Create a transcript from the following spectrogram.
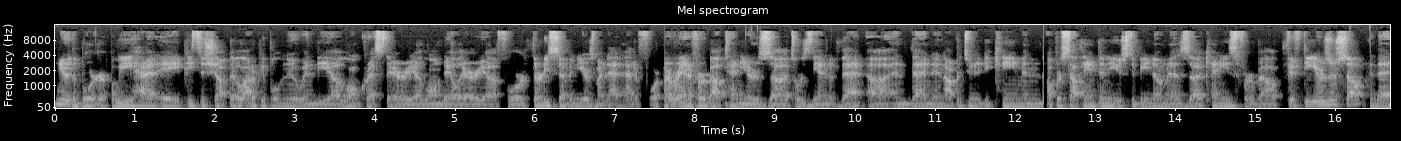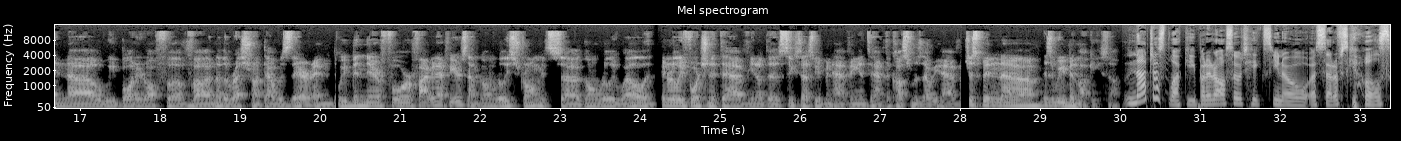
near the border. We had a pizza shop that a lot of people knew in the uh, Lawncrest area, Lawndale area, for 37 years. My dad had it for. I ran it for about 10 years. Uh, towards the end of that, uh, and then an opportunity came in Upper Southampton. It used to be known as uh, Kenny's for about 50 years or so, and then uh, we bought it off of another restaurant that was there, and we've been there for five and a half years now, going really strong. It's going really well, and been really fortunate to have you know the success we've been having and to have the customers that we have. Just been uh, is we've been lucky. So not just lucky, but it also takes you know a set of skills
